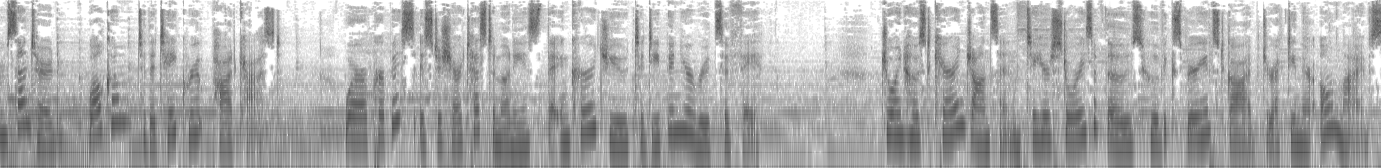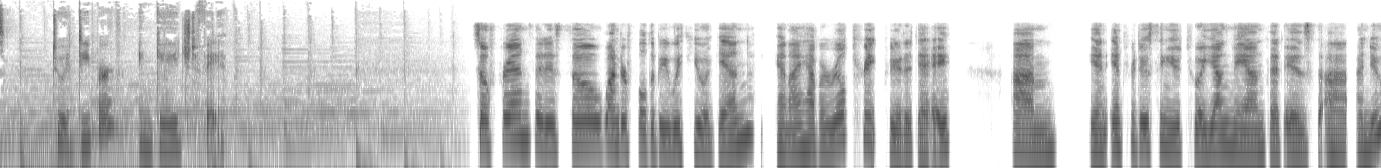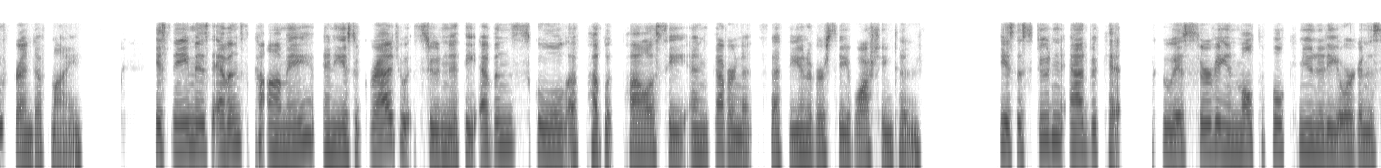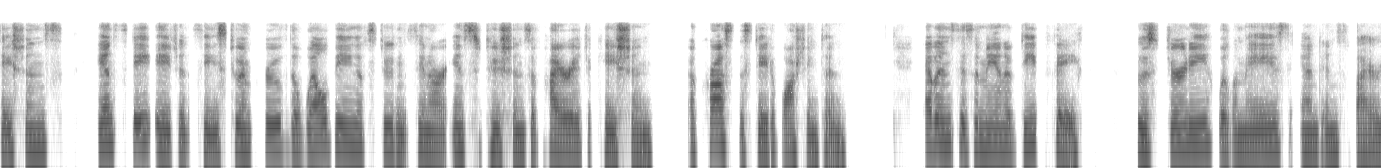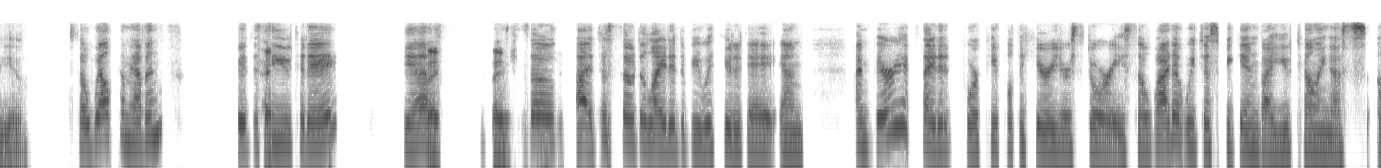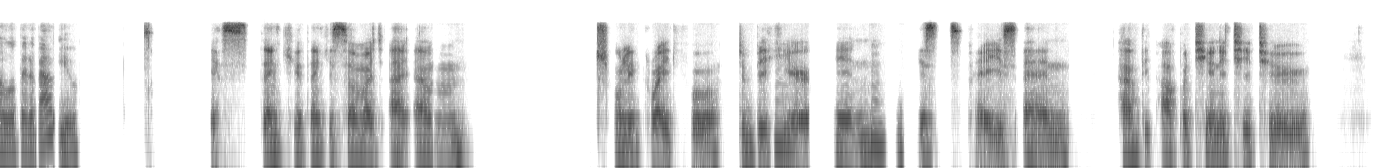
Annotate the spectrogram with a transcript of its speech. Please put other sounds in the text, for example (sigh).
From Centered, welcome to the Take Root podcast, where our purpose is to share testimonies that encourage you to deepen your roots of faith. Join host Karen Johnson to hear stories of those who have experienced God directing their own lives to a deeper, engaged faith. So, friends, it is so wonderful to be with you again. And I have a real treat for you today um, in introducing you to a young man that is uh, a new friend of mine. His name is Evans Kaame, and he is a graduate student at the Evans School of Public Policy and Governance at the University of Washington. He is a student advocate who is serving in multiple community organizations and state agencies to improve the well being of students in our institutions of higher education across the state of Washington. Evans is a man of deep faith whose journey will amaze and inspire you. So, welcome, Evans. Good to see you today. Yes. Thank, thank you. So, thank you. uh, just so delighted to be with you today. And I'm very excited for people to hear your story. So, why don't we just begin by you telling us a little bit about you? Yes, thank you. Thank you so much. I am truly grateful to be Mm. here in Mm. this space and have the opportunity to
